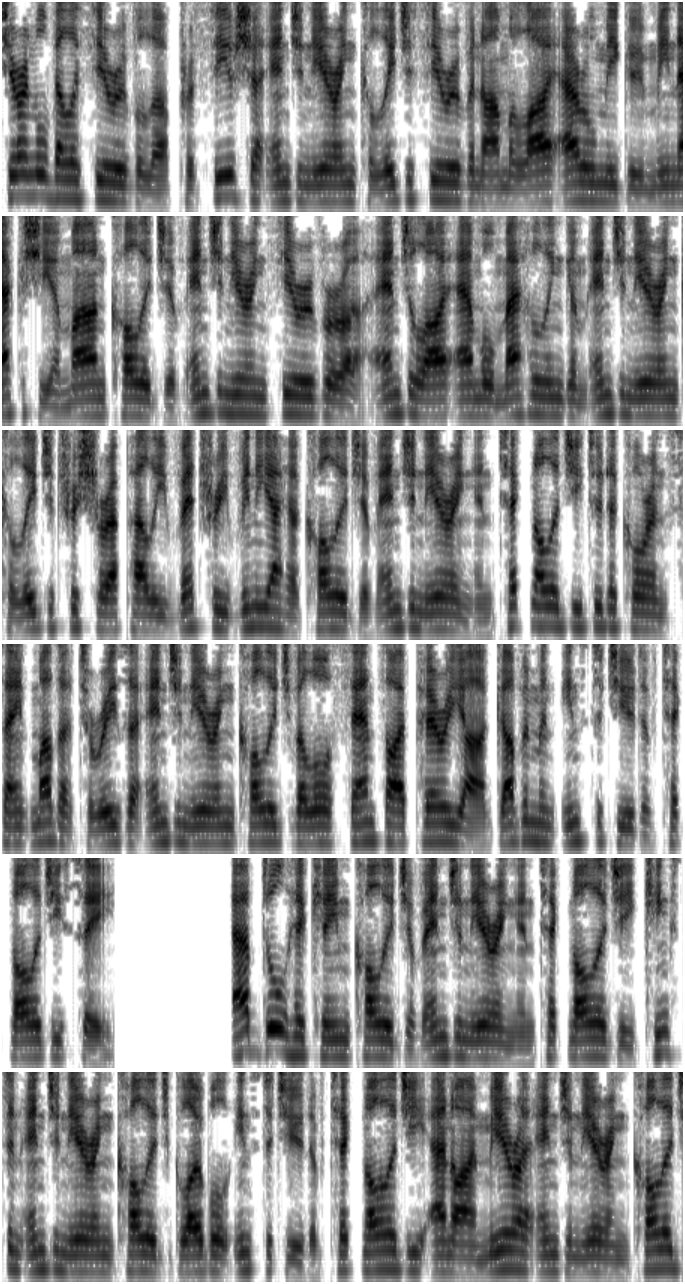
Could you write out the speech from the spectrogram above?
Tirunelveli Thiruvallur Prathyusha Engineering College Thiruvannamalai Arulmigu Meenakshi Amman College of Engineering Thiruvarur Anjalai Ammal Mahalingam Engineering College Tiruchirappalli Vetri Vinaya College of Engineering and Technology Tuticorin St. Mother Teresa Engineering College Vellore Thanthai Periyar Government Institute of Technology C. Abdul Hakim College of Engineering and Technology Kingston Engineering College Global Institute of Technology Annai Mira Engineering College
